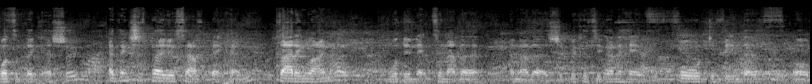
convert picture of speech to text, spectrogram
was a big issue. I think she's played herself back in starting lineup. Well, then that's another another issue because you're going to have four defenders of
